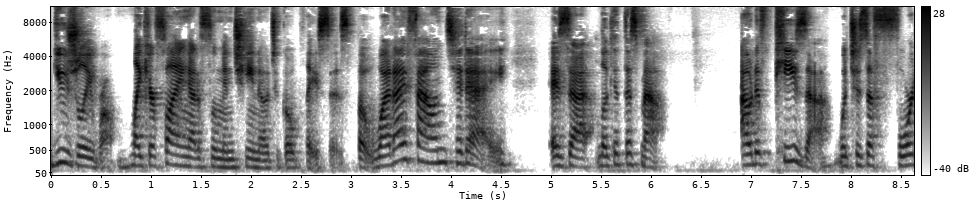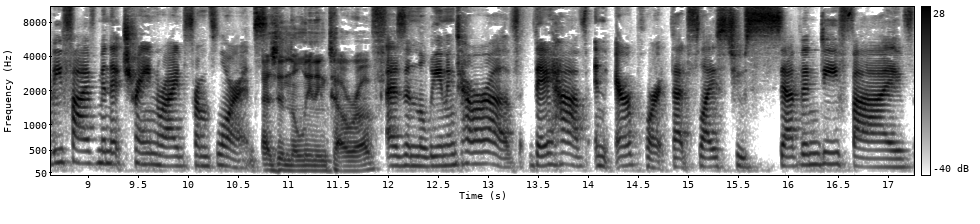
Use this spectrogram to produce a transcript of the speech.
usually Rome. Like you're flying out of Fiumicino to go places. But what I found today is that look at this map. Out of Pisa, which is a 45 minute train ride from Florence, As in the Leaning Tower of? as in the Leaning Tower of, they have an airport that flies to 75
